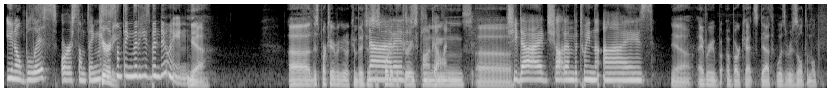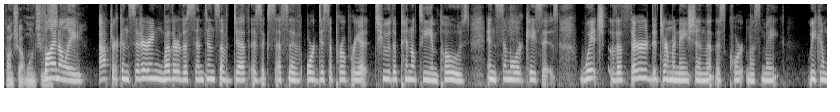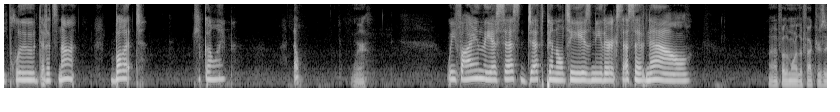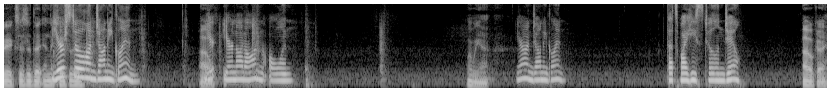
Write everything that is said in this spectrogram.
you know, bliss or something. This is something that he's been doing. yeah. Uh, this particular convention Nah, supported the jury's findings. Uh, She died, shot him between the eyes. yeah, every Bar- Barquette's death was a result of multiple gunshot wounds. She was Finally, after considering whether the sentence of death is excessive or disappropriate to the penalty imposed in similar cases, which the third determination that this court must make, we conclude that it's not. But keep going. Nope. where We find the assessed death penalty is neither excessive now. Uh, furthermore, the factors that existed that in the case. You're still on Johnny Glenn. oh, You're you're not on Olan. where we at? You're on Johnny Glenn. That's why he's still in jail. Oh, okay.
